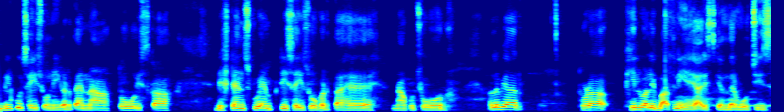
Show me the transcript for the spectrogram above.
बिल्कुल सही शो नहीं करता है। ना तो इसका डिस्टेंस टू एम सही शो करता है, ना कुछ और। मतलब यार, थोड़ा फील वाली बात नहीं है यार इसके अंदर वो चीज़।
